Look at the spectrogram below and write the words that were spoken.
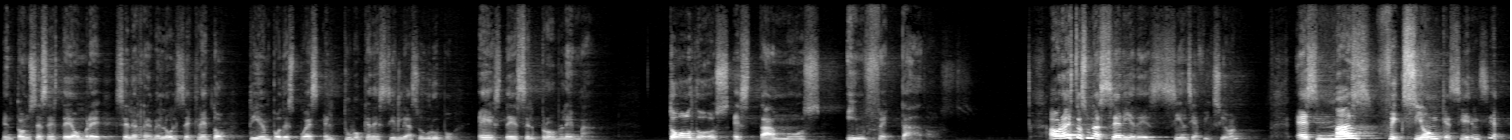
Entonces este hombre se le reveló el secreto, tiempo después, él tuvo que decirle a su grupo, este es el problema. Todos estamos infectados. Ahora, esta es una serie de ciencia ficción. Es más ficción que ciencia.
